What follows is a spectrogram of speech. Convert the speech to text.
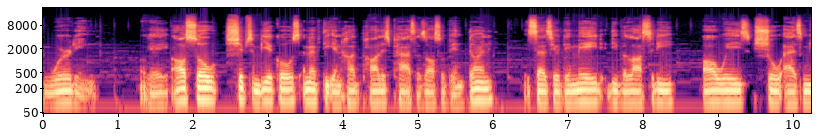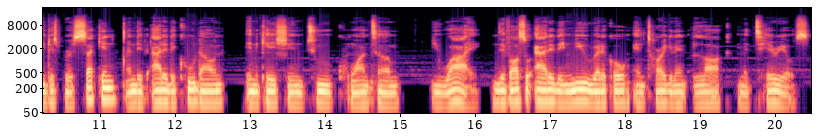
wording. Okay. Also, ships and vehicles, MFD and HUD polish pass has also been done. It says here they made the velocity always show as meters per second and they've added a cooldown indication to quantum UI. They've also added a new reticle and targeting lock materials.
